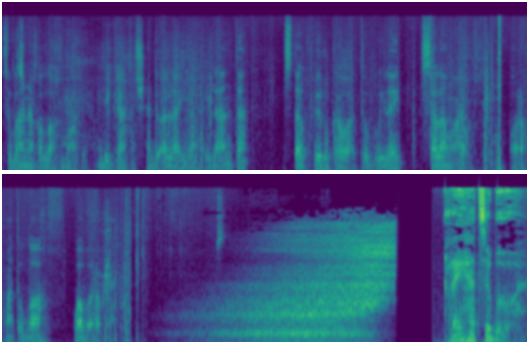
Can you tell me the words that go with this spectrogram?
Subhanakallahumma wa bihamdika asyhadu an la ilaha illa anta astaghfiruka wa atubu ilaik. Assalamualaikum warahmatullahi wabarakatuh. Rehat Subuh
